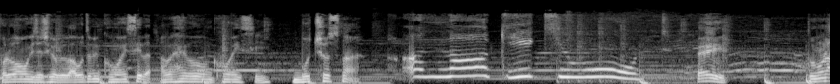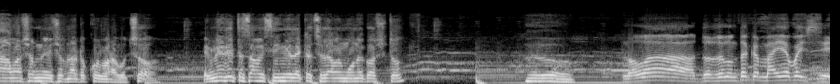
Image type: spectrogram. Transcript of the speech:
পরে ও আমাকে জিজ্ঞেস করবে বাবু তুমি ঘুমাইছিলে আমি হ্যাঁ বাবু ঘুমাইছি। বুঝছোস না। আল্লাহ কি কিউট এই তোমরা আমার সামনে এইসব নাটক করব না বুঝছ? এমনি দেখতেছো আমি সিঙ্গেল একটা ছেলে আমার মনে কষ্ট। নলা দরজন থেকে মাইয়া পাইছি।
